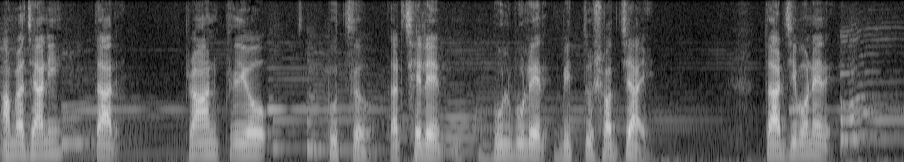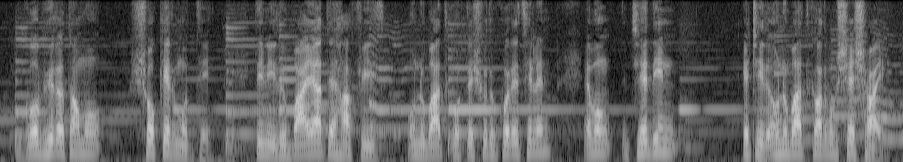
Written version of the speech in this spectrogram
আমরা জানি তার প্রাণপ্রিয় পুত্র, তার ছেলে বুলবুলের মৃত্যু সজ্জায় তার জীবনের গভীরতম শোকের মধ্যে তিনি রুবায়াতে হাফিজ অনুবাদ করতে শুরু করেছিলেন এবং যেদিন এটির অনুবাদ কর্ম শেষ হয়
